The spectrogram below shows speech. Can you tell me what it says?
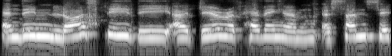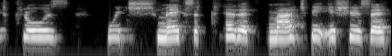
And then lastly, the idea of having um, a sunset clause, which makes it clear that there might be issues that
